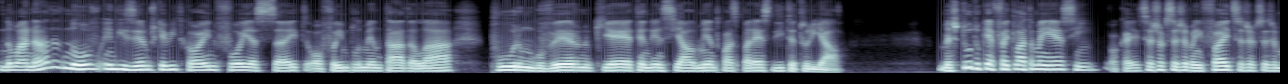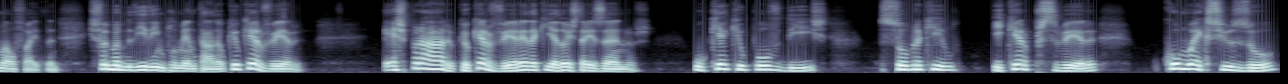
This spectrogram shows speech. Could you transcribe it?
não há nada de novo em dizermos que a Bitcoin foi aceita ou foi implementada lá por um governo que é tendencialmente, quase parece, ditatorial. Mas tudo o que é feito lá também é assim, ok? Seja que seja bem feito, seja que seja mal feito. Isto foi uma medida implementada. O que eu quero ver é esperar. O que eu quero ver é daqui a dois, três anos o que é que o povo diz sobre aquilo. E quero perceber como é que se usou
